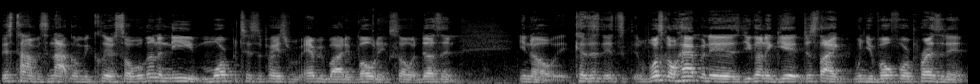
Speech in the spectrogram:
This time it's not going to be clear, so we're going to need more participation from everybody voting, so it doesn't you know, because it's, it's what's gonna happen is you're gonna get just like when you vote for a president,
